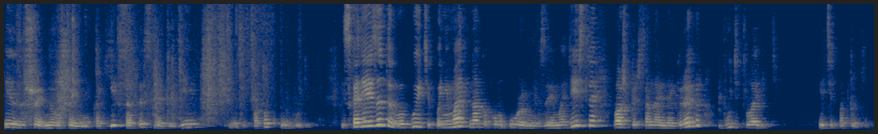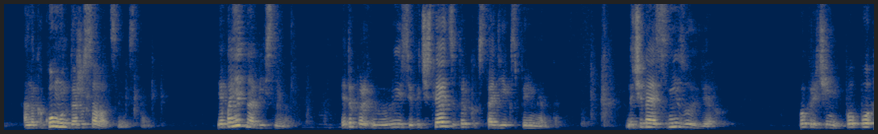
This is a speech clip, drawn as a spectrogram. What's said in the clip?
и нарушение каких, соответственно, этот денег, этот поток убудет. Исходя из этого, вы будете понимать, на каком уровне взаимодействия ваш персональный эгрегор будет ловить эти потоки, а на каком он даже соваться не станет. Я понятно объяснила? Это вычисляется только в стадии эксперимента, начиная снизу вверх, по, причине, по, по,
